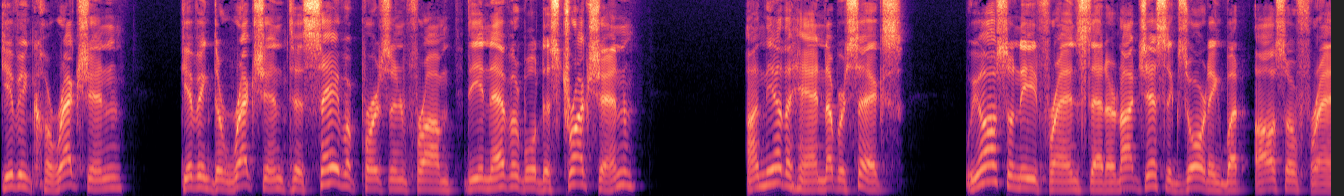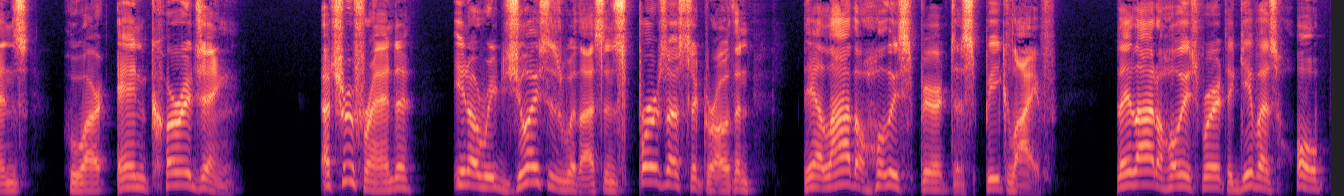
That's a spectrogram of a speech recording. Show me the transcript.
giving correction, giving direction to save a person from the inevitable destruction. On the other hand, number six, we also need friends that are not just exhorting, but also friends who are encouraging. A true friend, you know, rejoices with us and spurs us to growth, and they allow the Holy Spirit to speak life. They allow the Holy Spirit to give us hope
